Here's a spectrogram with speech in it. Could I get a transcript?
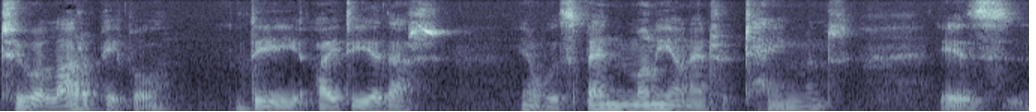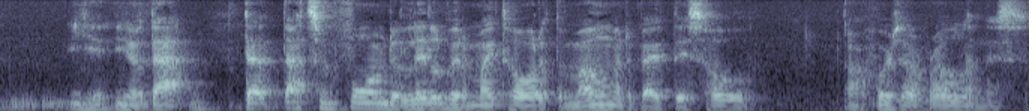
to a lot of people the idea that you know we'll spend money on entertainment is you, you know that that that's informed a little bit of my thought at the moment about this whole or where's our role in this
